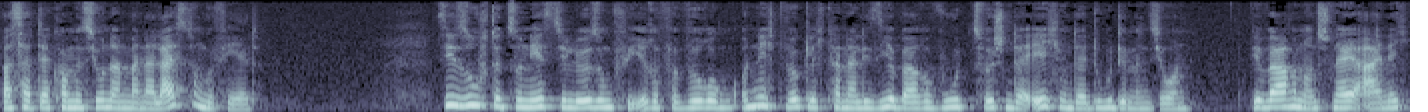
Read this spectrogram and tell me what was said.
Was hat der Kommission an meiner Leistung gefehlt? Sie suchte zunächst die Lösung für ihre Verwirrung und nicht wirklich kanalisierbare Wut zwischen der Ich- und der Du-Dimension. Wir waren uns schnell einig,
